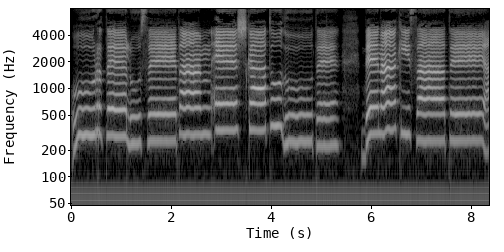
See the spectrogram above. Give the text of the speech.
Urte luzetan eskatu dute, denak izatea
